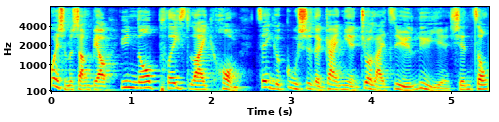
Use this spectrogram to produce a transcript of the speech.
为什么商标？因为 No place like home 这个故事的概念就来自于《绿野仙踪》。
